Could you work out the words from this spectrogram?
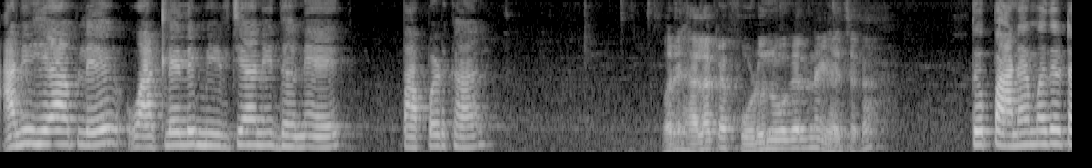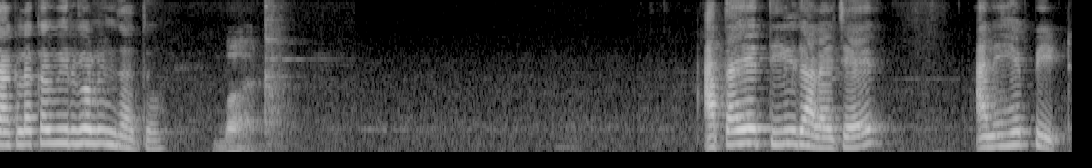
आणि हे आपले वाटलेले मिरची आणि धने आहेत. पापड खार. बरं ह्याला काय फोडून वगैरे नाही घ्यायचं का? तो पाण्यामध्ये टाकला का विरघळून जातो. बर. आता हे तीळ घालायचे आहेत आणि हे पीठ.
